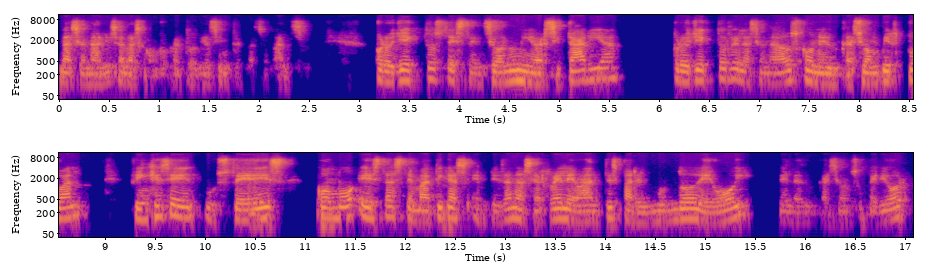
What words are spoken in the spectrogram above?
nacionales a las convocatorias internacionales. Proyectos de extensión universitaria, proyectos relacionados con educación virtual. Fíjense ustedes cómo estas temáticas empiezan a ser relevantes para el mundo de hoy de la educación superior,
